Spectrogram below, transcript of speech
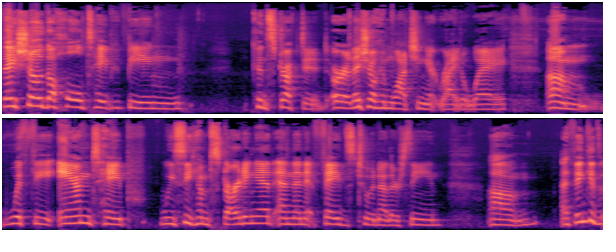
they show the whole tape being constructed, or they show him watching it right away. Um, with the Anne tape, we see him starting it, and then it fades to another scene. Um, I think it's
